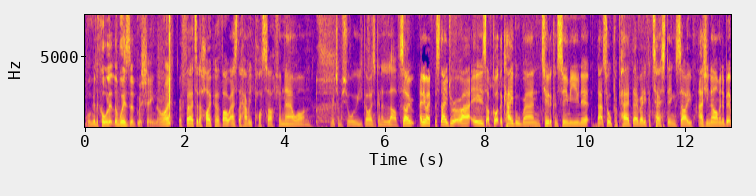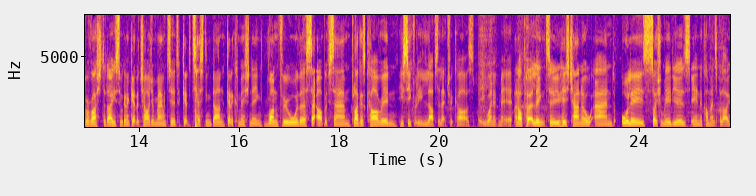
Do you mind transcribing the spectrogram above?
We're going to call it the wizard machine, all right? Refer to the Hypervolt as the Harry Potter from now on which I'm sure you guys are going to love. So anyway, the stage we're at is I've got the cable ran to the consumer unit. That's all prepared. They're ready for testing. So as you know, I'm in a bit of a rush today. So we're going to get the charger mounted, get the testing done, get the commissioning, run through all the setup with Sam, plug his car in. He secretly loves electric cars, but he won't admit it. And I'll put a link to his channel and all his social medias in the comments below.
